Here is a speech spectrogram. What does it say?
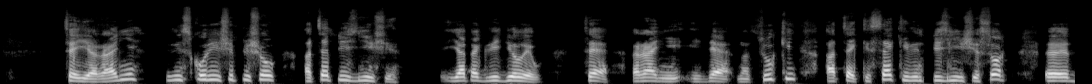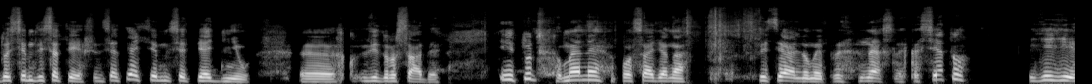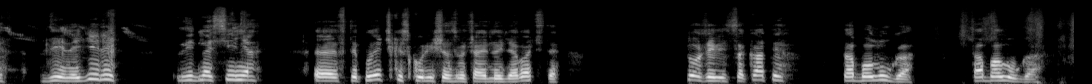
це є ранні, він скоріше пішов, а це пізніше. Я так відділив. Це ранній йде на цуки, а це кисеки, він пізніший сорт е, до 70, 65-75 днів е, від розсади. І тут в мене посадяна, спеціально ми принесли касету, її дві неділі від насіння е, в теплички, скоріше, звичайно, йде, бачите? Теж відсакати табалуга.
